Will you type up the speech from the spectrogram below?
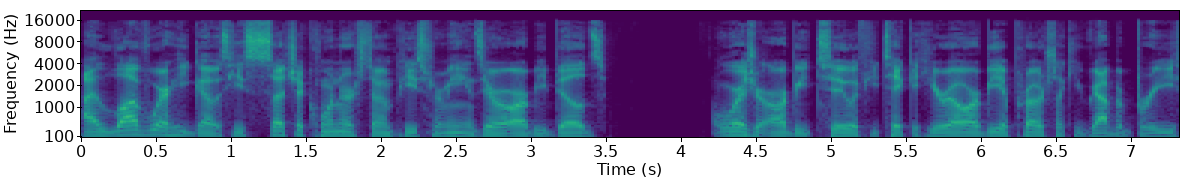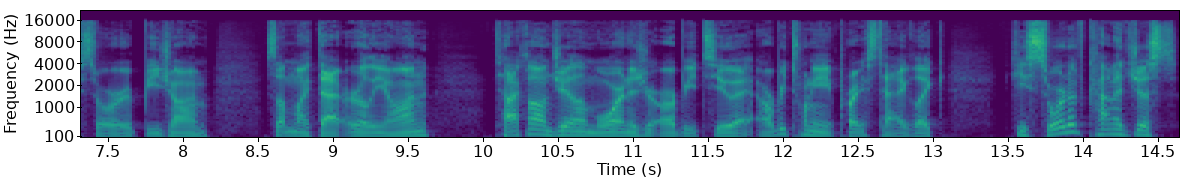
I love where he goes. He's such a cornerstone piece for me in zero RB builds. Or as your RB2, if you take a hero RB approach, like you grab a Breece or a Bijan, something like that early on, tackle on Jaylen Warren as your RB2 at RB28 price tag. Like he's sort of kind of just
